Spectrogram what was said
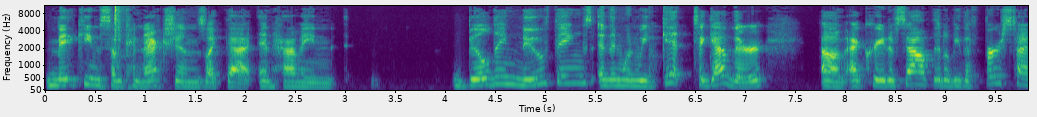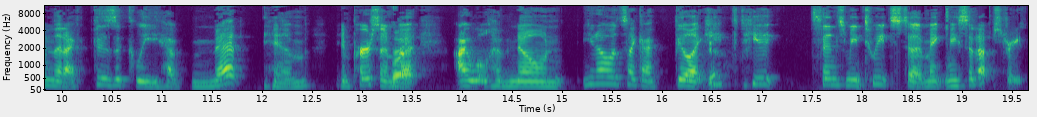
making some connections like that and having building new things. And then when we get together um, at Creative South, it'll be the first time that I physically have met him in person, right. but I will have known, you know, it's like I feel like yeah. he, he sends me tweets to make me sit up straight.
